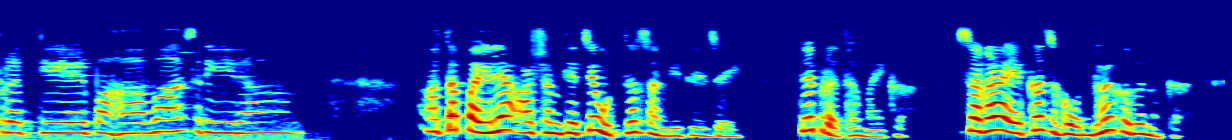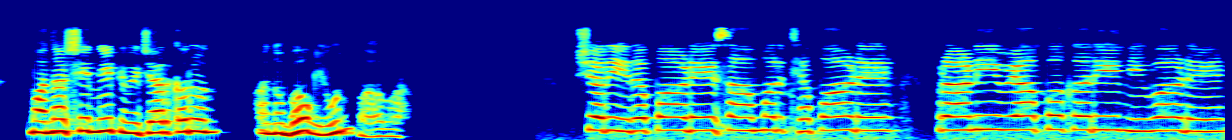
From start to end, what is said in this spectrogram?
प्रत्यय पहावा श्रीराम. आता पहिल्या आशंकेचे उत्तर सांगितले जाईल. ते प्रथम ऐका. सगळा एकच गोंधळ करू नका. मनाशी नीट विचार करून अनुभव घेऊन पाहावा. शरीर पाडे सामर्थ्य पाडे प्राणी व्यापकरी निवडे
